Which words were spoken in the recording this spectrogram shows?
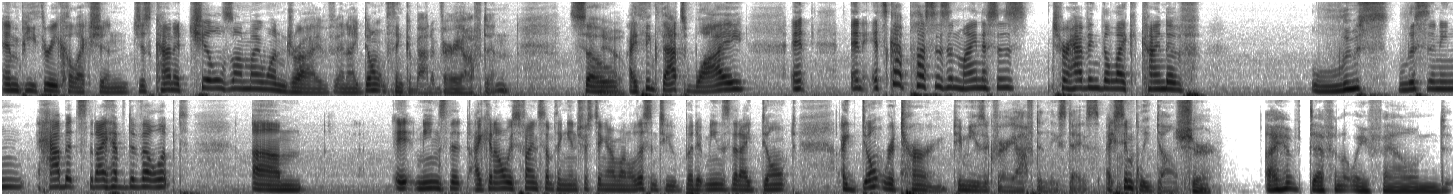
MP3 collection just kind of chills on my OneDrive, and I don't think about it very often. So Yeah. I think that's why, and and it's got pluses and minuses for having the like kind of loose listening habits that I have developed. Um, it means that I can always find something interesting I want to listen to, but it means that I don't I don't return to music very often these days. I simply don't. Sure. I have definitely found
